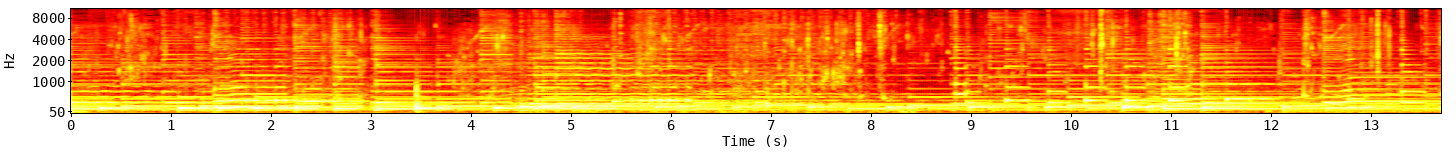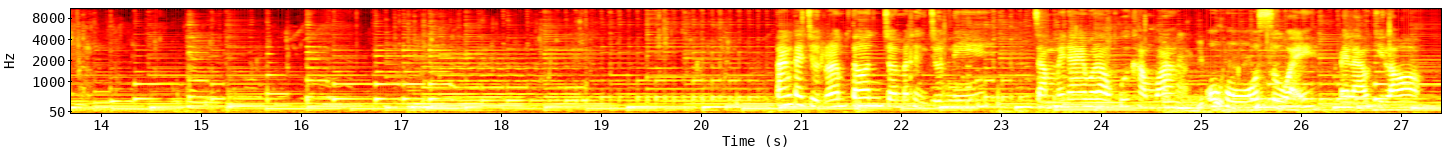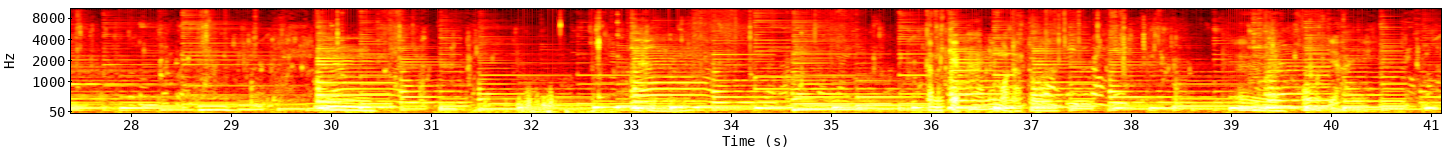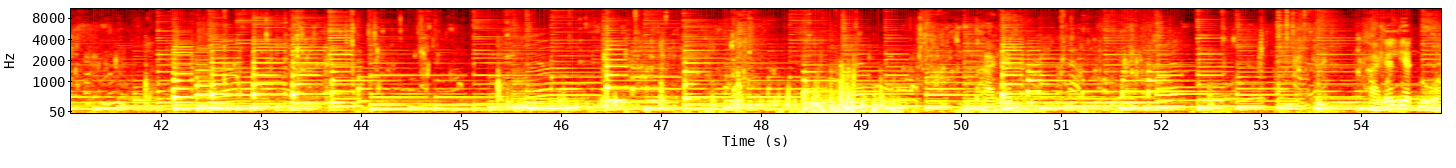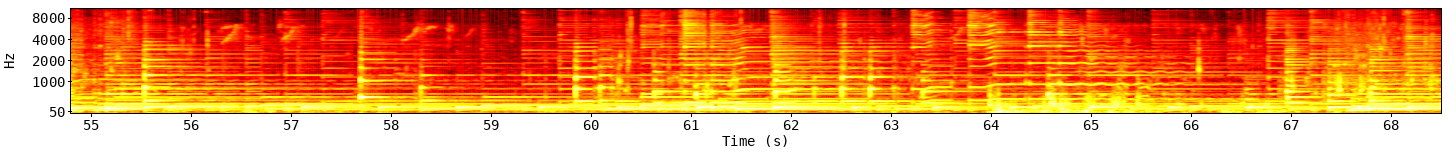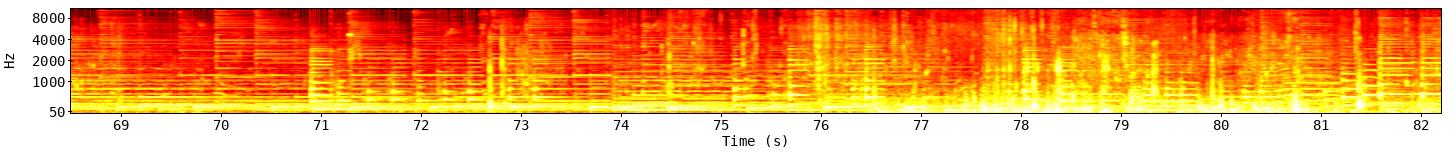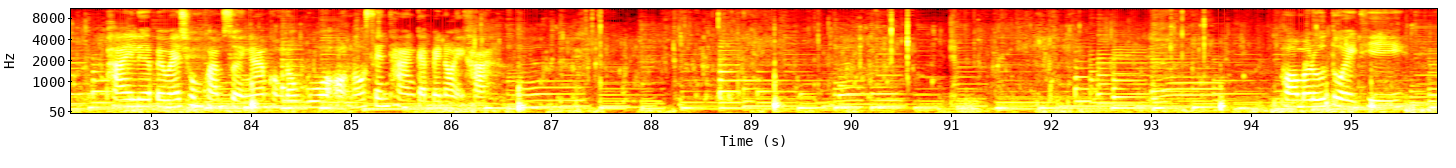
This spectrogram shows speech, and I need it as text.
จุดเริ่มต้นจนมาถึงจุดนี้จำไม่ได้ว่าเราพูดคำว่าอาหารญี่ปุ่นโอ้โห สวยไปแล้วกี่รอบ ช่วยกันพายเรือไปแวะชมความสวยงามของดอกบัวออกนอกเส้นทางกันไปหน่อยค่ะ พอมารู้ตัวอีกที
